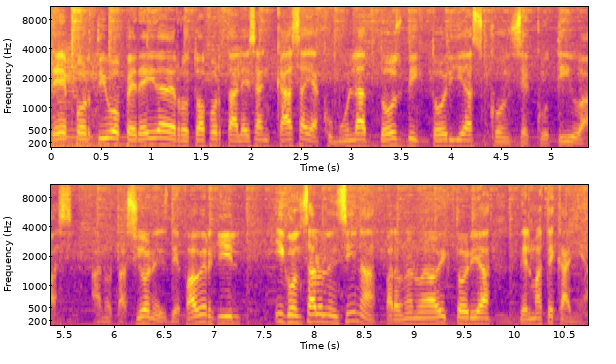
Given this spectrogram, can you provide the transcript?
Deportivo Pereira derrotó a Fortaleza en casa y acumula dos victorias consecutivas. Anotaciones de Faber Gil y Gonzalo Lencina para una nueva victoria del Matecaña.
